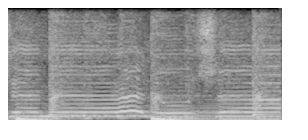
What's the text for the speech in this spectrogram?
شمال وشمال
